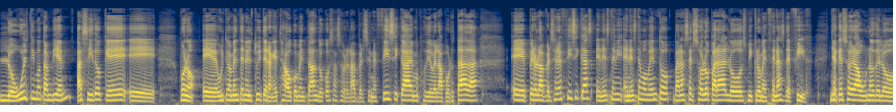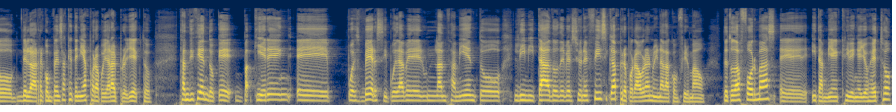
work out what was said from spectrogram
Lo último también ha sido que, eh, bueno, eh, últimamente en el Twitter han estado comentando cosas sobre las versiones físicas, hemos podido ver la portada, pero las versiones físicas en este, en este momento van a ser solo para los micromecenas de FIG, ya que eso era una de, de las recompensas que tenías por apoyar al proyecto. Están diciendo que quieren pues ver si puede haber un lanzamiento limitado de versiones físicas, pero por ahora no hay nada confirmado. De todas formas, eh, y también escriben ellos esto,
